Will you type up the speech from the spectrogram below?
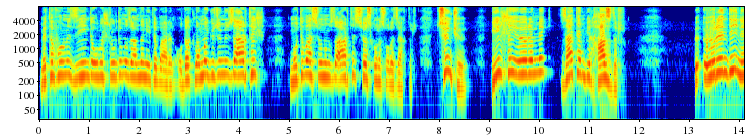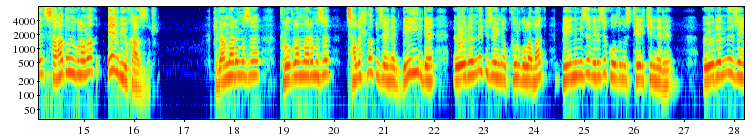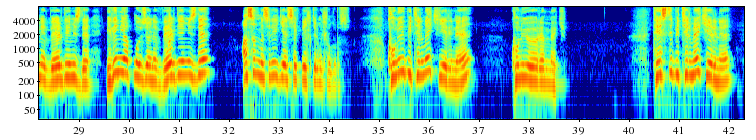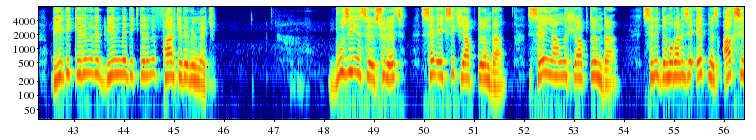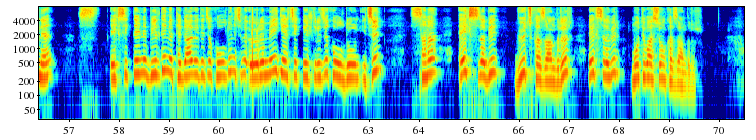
metaforunu zihinde oluşturduğumuz andan itibaren odaklanma gücümüzde artış, motivasyonumuzda artış söz konusu olacaktır. Çünkü bir şeyi öğrenmek zaten bir hazdır. Ve öğrendiğini sahada uygulamak en büyük hazdır. Planlarımızı, programlarımızı çalışmak üzerine değil de öğrenmek üzerine kurgulamak, beynimize verecek olduğumuz telkinleri öğrenme üzerine verdiğimizde, bilim yapma üzerine verdiğimizde asıl meseleyi gerçekleştirmiş oluruz. Konuyu bitirmek yerine konuyu öğrenmek. Testi bitirmek yerine bildiklerimi ve bilmediklerimi fark edebilmek. Bu zihinsel süreç sen eksik yaptığında, sen yanlış yaptığında seni demoralize etmez. Aksine eksiklerini bildiğin ve tedavi edecek olduğun için ve öğrenmeyi gerçekleştirecek olduğun için sana ekstra bir güç kazandırır, ekstra bir motivasyon kazandırır.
